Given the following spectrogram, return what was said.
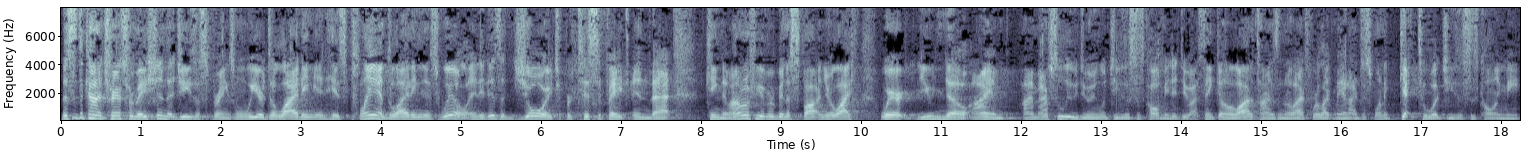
This is the kind of transformation that Jesus brings when we are delighting in his plan, delighting in his will. And it is a joy to participate in that kingdom. I don't know if you've ever been a spot in your life where you know I am I'm absolutely doing what Jesus has called me to do. I think a lot of times in our life we're like, man, I just want to get to what Jesus is calling me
